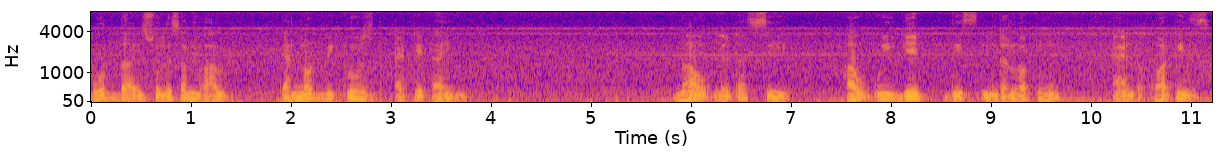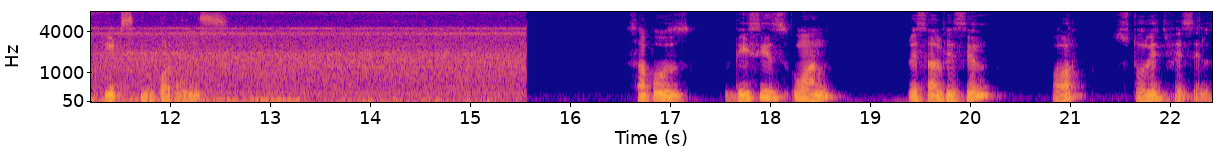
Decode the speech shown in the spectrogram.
both the isolation valve cannot be closed at a time. Now let us see how we get this interlocking and what is its importance. Suppose this is one pressure vessel or storage vessel.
